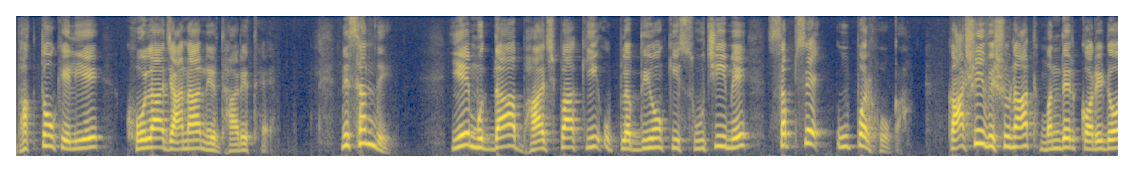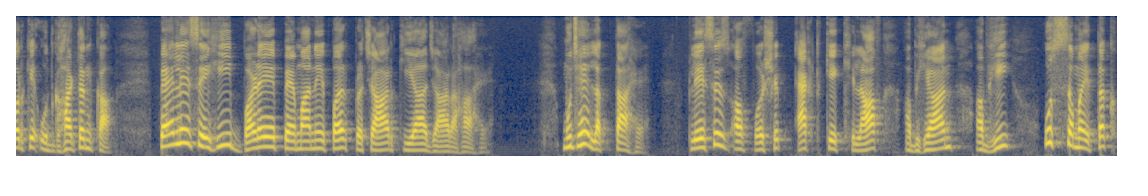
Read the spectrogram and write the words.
भक्तों के लिए खोला जाना निर्धारित है। निसंदेह, ये मुद्दा भाजपा की उपलब्धियों की सूची में सबसे ऊपर होगा। काशी विश्वनाथ मंदिर कॉरिडोर के उद्घाटन का पहले से ही बड़े पैमाने पर प्रचार किया जा रहा है। मुझे लगता है प्लेसेस ऑफ़ वर्शिप एक्ट के खिलाफ अभियान अभी उस समय तक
